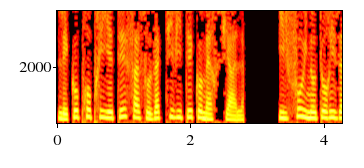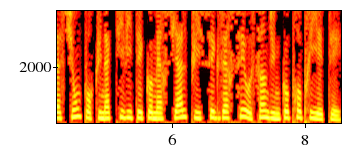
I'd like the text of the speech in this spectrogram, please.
Les copropriétés face aux activités commerciales. Il faut une autorisation pour qu'une activité commerciale puisse s'exercer au sein d'une copropriété.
